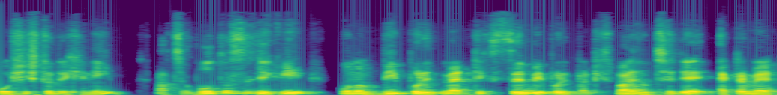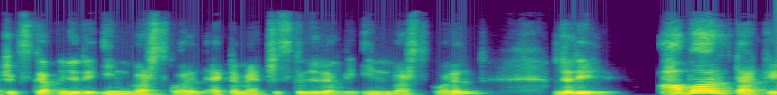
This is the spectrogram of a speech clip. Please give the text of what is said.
বৈশিষ্ট্য দেখে নিই। আচ্ছা বলতেছে যে কি, কোনো বিপরীত ম্যাট্রিক্সের বিপরীত ম্যাট্রিক্স মানে হচ্ছে যে একটা ম্যাট্রিক্সকে আপনি যদি ইনভার্স করেন, একটা ম্যাট্রিক্সকে যদি আপনি ইনভার্স করেন, যদি আবার তাকে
